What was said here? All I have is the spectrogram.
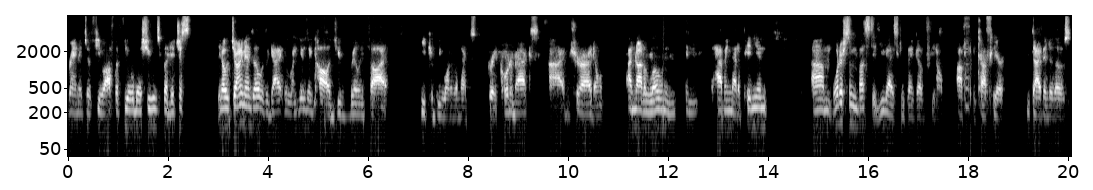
ran into a few off the field issues, but it just, you know, Johnny Manziel was a guy who, when he was in college, you really thought he could be one of the next great quarterbacks. I'm sure I don't, I'm not alone in, in having that opinion. Um, what are some busted you guys can think of, you know, off the cuff here? Dive into those.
